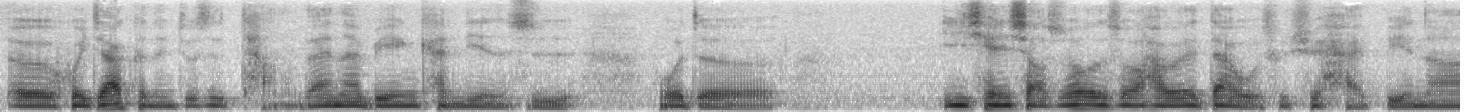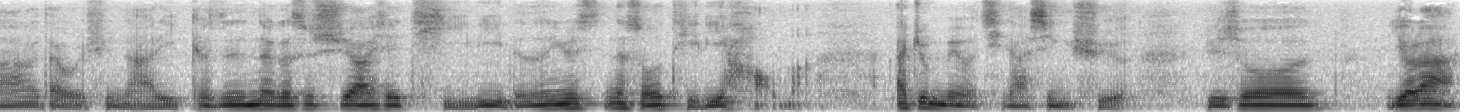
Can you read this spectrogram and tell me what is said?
呃回家可能就是躺在那边看电视，或者以前小时候的时候还会带我出去海边啊，带我去哪里？可是那个是需要一些体力的，那因为那时候体力好嘛，啊就没有其他兴趣了。比如说有啦，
